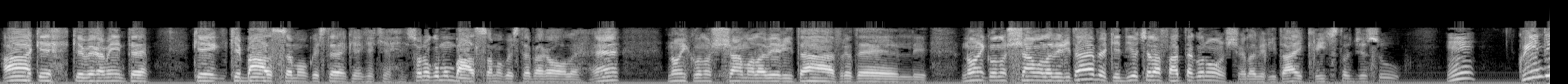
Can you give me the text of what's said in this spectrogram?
ah che, che veramente, che, che balsamo, queste, che, sono come un balsamo queste parole, eh? Noi conosciamo la verità, fratelli, noi conosciamo la verità perché Dio ce l'ha fatta conoscere, la verità è Cristo Gesù. Mm? Quindi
